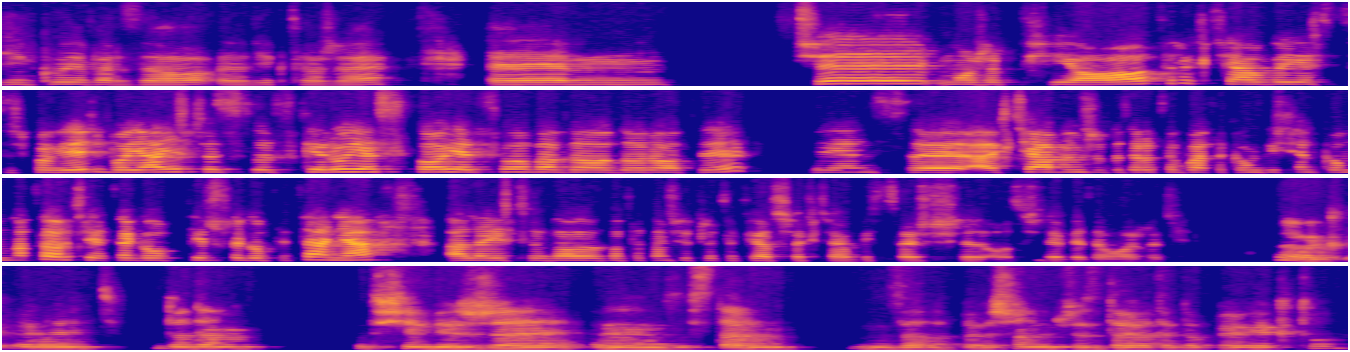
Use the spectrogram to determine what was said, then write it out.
Dziękuję bardzo, e, Wiktorze. Czy może Piotr chciałby jeszcze coś powiedzieć? Bo ja jeszcze skieruję swoje słowa do Doroty, więc e, ale chciałabym, żeby Dorota była taką wisienką na torcie tego pierwszego pytania, ale jeszcze zapytam się, czy ty Piotrze chciałbyś coś od siebie dołożyć. Tak, e, dodam od siebie, że zostałem zaproszony przez Dorotę do projektu.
